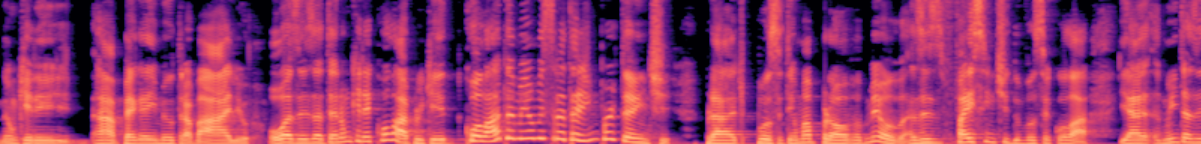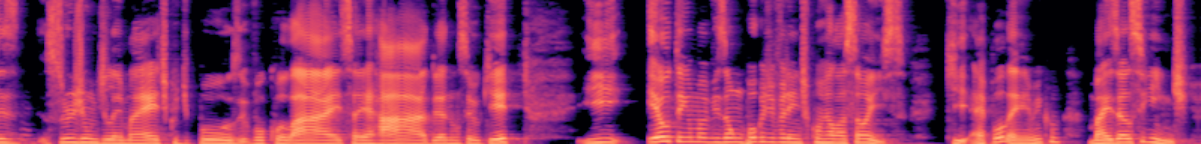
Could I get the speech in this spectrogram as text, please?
não querer, ah, pega aí meu trabalho, ou às vezes até não querer colar, porque colar também é uma estratégia importante. Pra, tipo, você tem uma prova, meu, às vezes faz sentido você colar. E a, muitas vezes surge um dilema ético de, pô, eu vou colar, isso é errado, é não sei o quê. E eu tenho uma visão um pouco diferente com relação a isso que é polêmico, mas é o seguinte:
